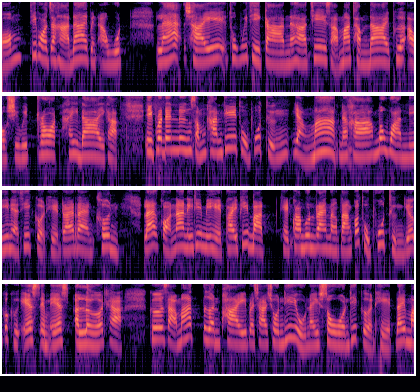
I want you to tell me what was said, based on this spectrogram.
องที่พอจะหาได้เป็นอาวุธ และใช้ทุกวิธีการนะคะที่สามารถทำได้เพื่อเอาชีวิตรอดให้ได้ค่ะ อีกประเด็นหนึ่งสำคัญที่ถูกพูดถึงอย่างมากนะคะ เมื่อวานนี้เนี่ยที่เกิดเหตุร้ายแรงขึ้น และก่อนหน้านี้ที่มีเหตุภัยพิบัติ เหตุความรุนแรงต่างๆ ก็ถูกพูดถึงเยอะก็คือ SMS alert ค่ะ คือสามารถเตือนภัยประชาชนที่อยู่ในโซนที่เกิดเหตุได้ไหม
